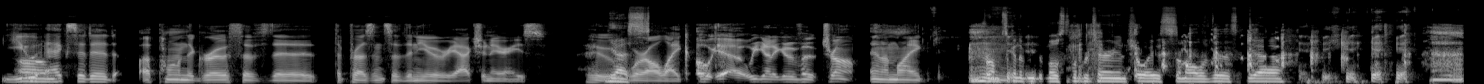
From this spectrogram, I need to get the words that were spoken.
You um, exited upon the growth of the the presence of the neo reactionaries who yes. were all like, "Oh yeah, we got to go vote Trump," and I'm like. Trump's going to be the most libertarian choice and all of this. Yeah.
